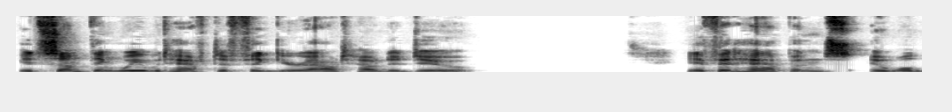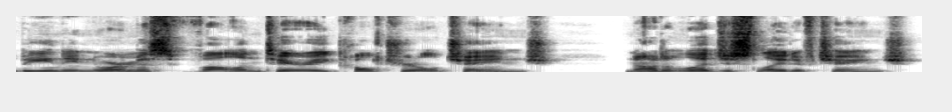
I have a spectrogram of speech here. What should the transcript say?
It's something we would have to figure out how to do. If it happens, it will be an enormous voluntary cultural change, not a legislative change,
